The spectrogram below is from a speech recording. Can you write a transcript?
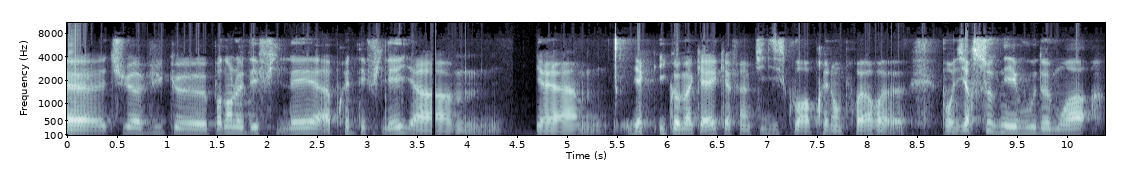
Euh, tu as vu que pendant le défilé, après le défilé, il y a, il y a, il y a Ikoma Kae qui a fait un petit discours après l'empereur euh, pour dire souvenez-vous de moi,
